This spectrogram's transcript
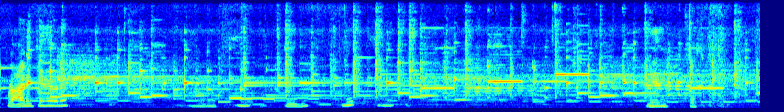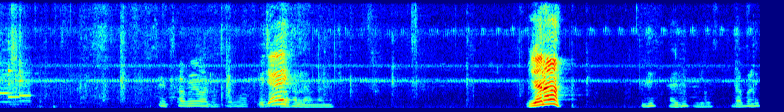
ఇప్పుడు ఆడిచ్చేది ఎవరే ఇది. ఇది. అవే ఉంటుంది సార్ మాకు. విజయ్ అవసరం లేదు, ఉండండి. విజయనా ఇది అది డబ్బులు ఇ.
